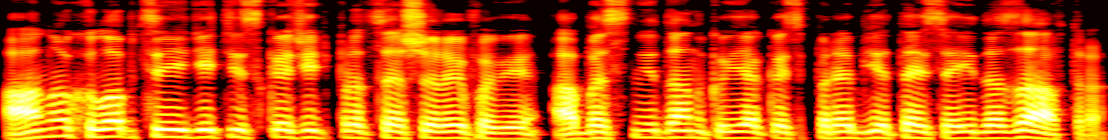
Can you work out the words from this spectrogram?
Ану, хлопці, ідіть і скажіть про це шерифові, а без сніданку якось переб'єтеся і до завтра.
